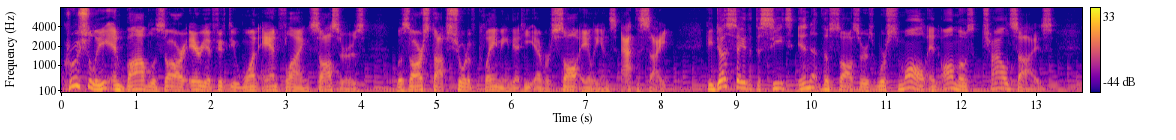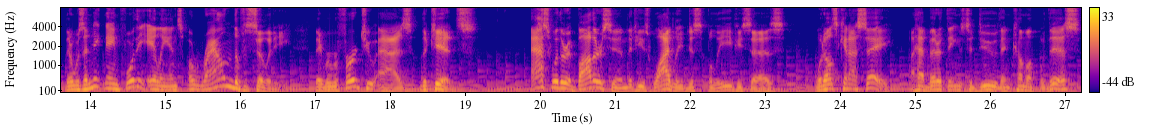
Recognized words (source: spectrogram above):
Crucially, in Bob Lazar Area 51 and Flying Saucers, Lazar stops short of claiming that he ever saw aliens at the site. He does say that the seats in the saucers were small and almost child size. There was a nickname for the aliens around the facility. They were referred to as the kids. Asked whether it bothers him that he's widely disbelieved, he says, What else can I say? I have better things to do than come up with this.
